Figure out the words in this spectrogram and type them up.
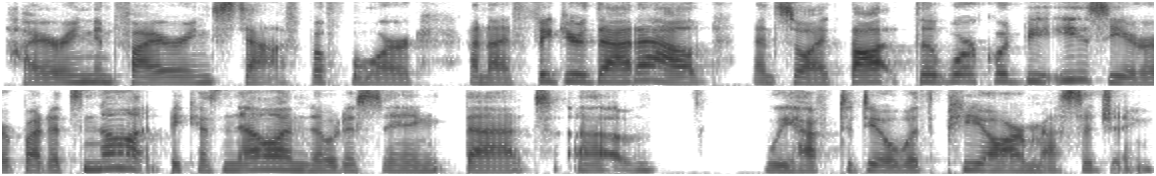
hiring and firing staff before, and I figured that out. And so I thought the work would be easier, but it's not because now I'm noticing that um, we have to deal with PR messaging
